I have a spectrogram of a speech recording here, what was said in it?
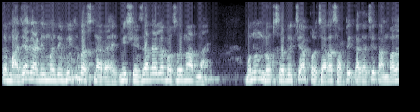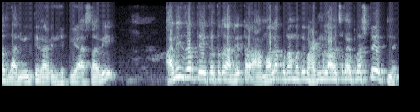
तर माझ्या गाडीमध्ये मीच बसणार आहे. मी शेजाऱ्याला बसवणार नाही. म्हणून लोकसभेच्या प्रचारासाठी कदाचित अंबादास दानवेंनी ती गाडी घेतली असावी. आणि जर ते एकत्र आले तर आम्हाला कुणामध्ये भांडणं लावायचा काही प्रश्न येत नाही.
